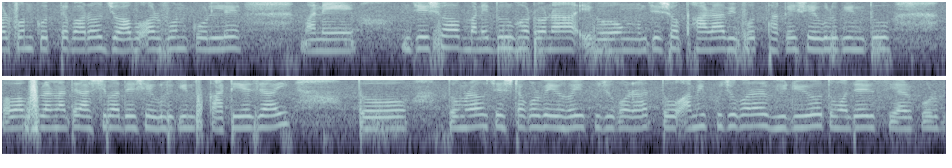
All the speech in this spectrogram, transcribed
অর্পণ করতে পারো। জব অর্পণ করলে মানে যেসব মানে দুর্ঘটনা এবং যেসব ফাঁড়া বিপদ থাকে, সেগুলো কিন্তু বাবা ভোলানাথের আশীর্বাদে সেগুলো কিন্তু কাটিয়ে যায়। তো তোমরাও চেষ্টা করবে এভাবেই পুজো করার। তো আমি পুজো করার ভিডিও তোমাদের শেয়ার করব।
